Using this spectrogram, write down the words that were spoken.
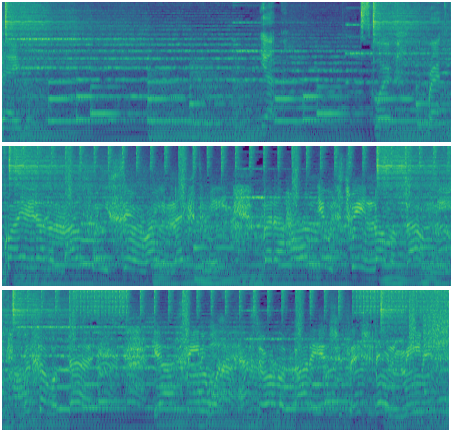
baby. Yeah. Squirt, record. Quiet as a mouse when you sitting right next to me. But at home, you was tweeting all about me. What's up with that? Yeah, I seen it when I asked her all about it. Yeah, she said she didn't mean it.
